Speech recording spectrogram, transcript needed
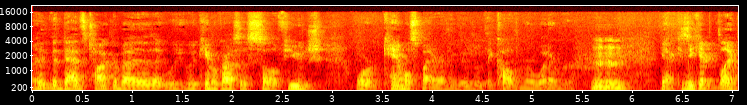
I think the dad's talking about it. Like we, we came across this solifuge or camel spider. I think that's what they called them or whatever. Mm-hmm. Yeah, because he kept like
